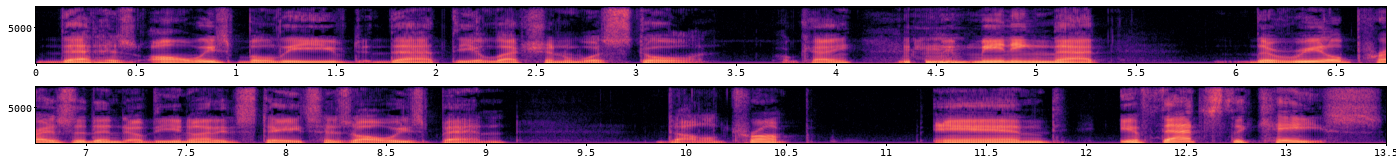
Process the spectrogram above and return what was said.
that has always believed that the election was stolen. Okay, M- meaning that the real president of the United States has always been Donald Trump, and if that's the case,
